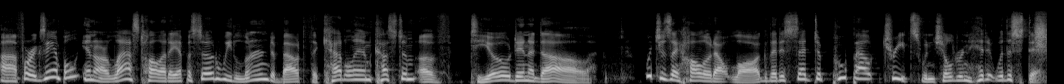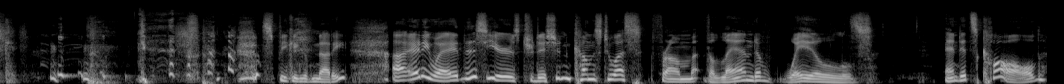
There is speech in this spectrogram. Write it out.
Uh, for example, in our last holiday episode, we learned about the Catalan custom of Tio de Nadal, which is a hollowed out log that is said to poop out treats when children hit it with a stick. Speaking of nutty. Uh, anyway, this year's tradition comes to us from the land of Wales, and it's called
